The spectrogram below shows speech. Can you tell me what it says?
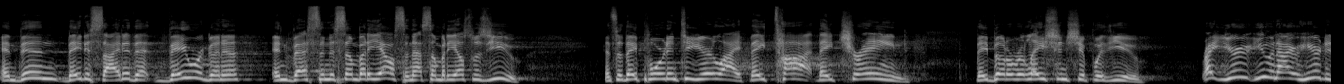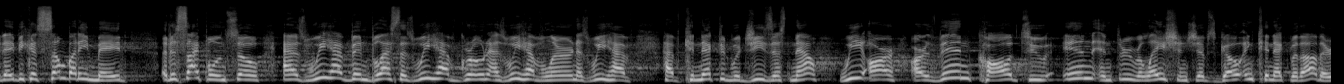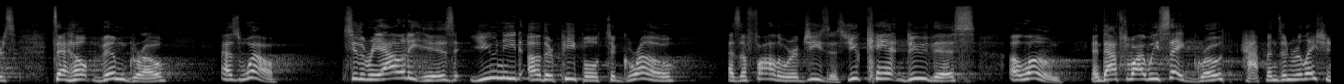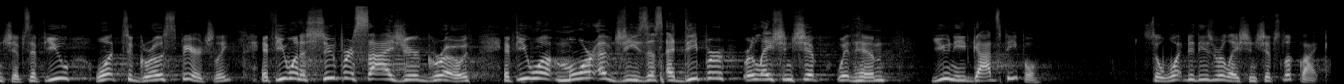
And then they decided that they were going to invest into somebody else, and that somebody else was you. And so they poured into your life. They taught, they trained, they built a relationship with you. Right? you you and I are here today because somebody made a disciple. And so, as we have been blessed, as we have grown, as we have learned, as we have, have connected with Jesus, now we are, are then called to, in and through relationships, go and connect with others to help them grow as well. See, the reality is you need other people to grow as a follower of Jesus. You can't do this alone. And that's why we say growth happens in relationships. If you want to grow spiritually, if you want to supersize your growth, if you want more of Jesus, a deeper relationship with Him, you need God's people. So, what do these relationships look like?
